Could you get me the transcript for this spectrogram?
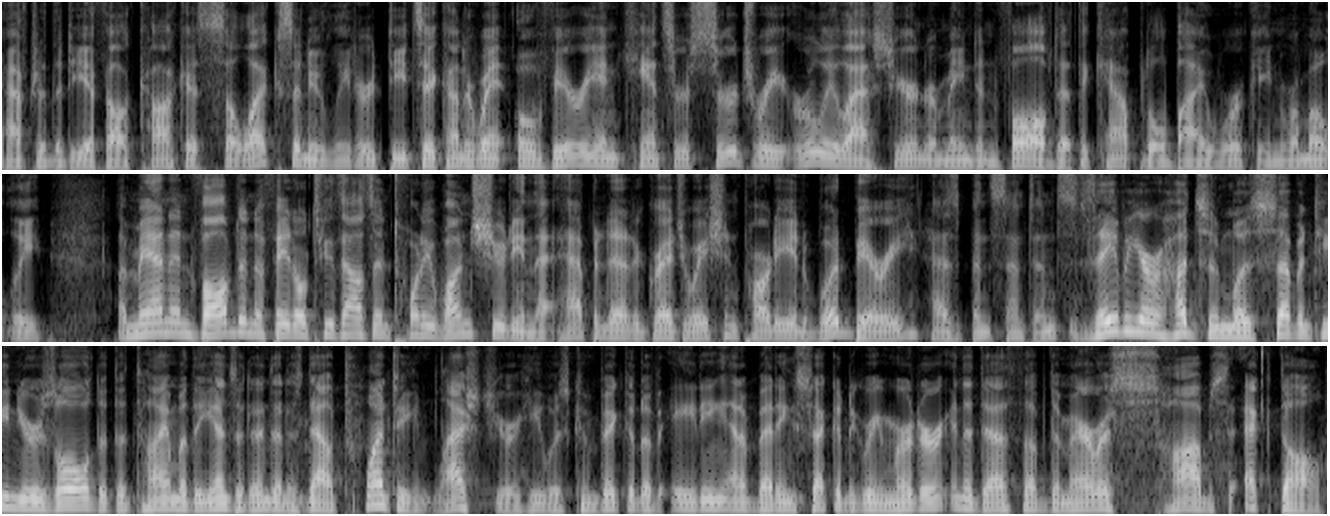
after the DFL caucus selects a new leader. Dziedzic underwent ovarian cancer surgery early last year and remained involved at the Capitol by working remotely. A man involved in a fatal 2021 shooting that happened at a graduation party in Woodbury has been sentenced. Xavier Hudson was 17 years old at the time of the incident and is now 20. Last year, he was convicted of aiding and abetting second degree murder in the death of Damaris Hobbs Ekdahl.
